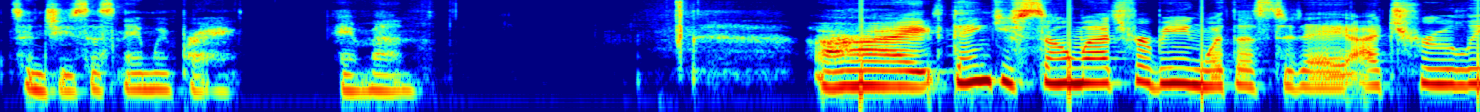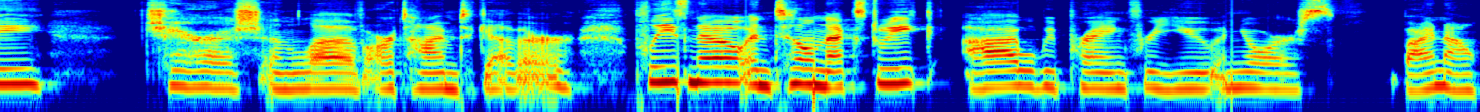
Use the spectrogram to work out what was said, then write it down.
It's in Jesus' name we pray. Amen. All right. Thank you so much for being with us today. I truly cherish and love our time together. Please know until next week, I will be praying for you and yours. Bye now.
